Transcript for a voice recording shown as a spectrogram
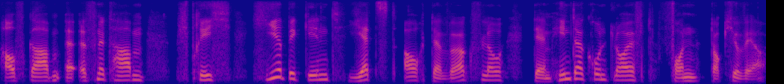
Aufgaben eröffnet haben. Sprich, hier beginnt jetzt auch der Workflow, der im Hintergrund läuft von DocuWare.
